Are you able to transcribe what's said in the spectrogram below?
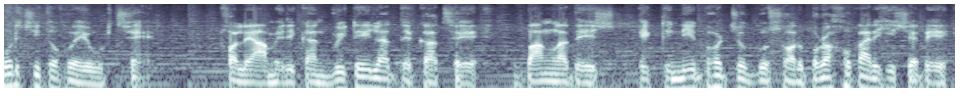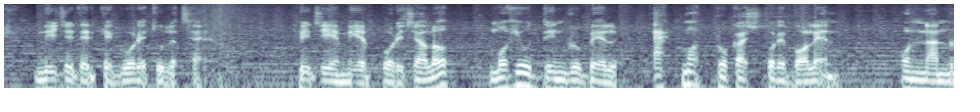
পরিচিত হয়ে উঠছে। ফলে আমেরিকান রিটেইলারদের কাছে বাংলাদেশ একটি নির্ভরযোগ্য সরবরাহকারী হিসেবে নিজেদেরকে গড়ে তুলেছে। বিজিএম এর পরিচালক মহিউদ্দিন রুবেল একমত প্রকাশ করে বলেন, অন্যান্য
